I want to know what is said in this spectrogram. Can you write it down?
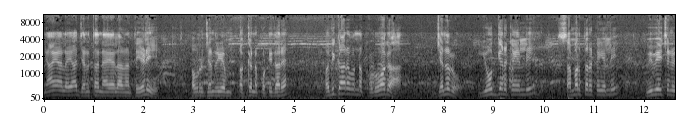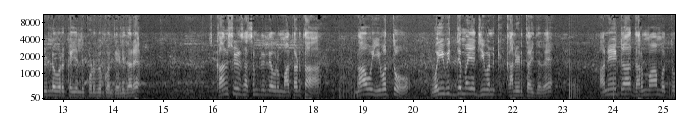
ನ್ಯಾಯಾಲಯ, ಜನತಾ ನ್ಯಾಯಾಲಯ ಅಂತ ಹೇಳಿ ಅವರು ಜನರಿಗೆ ಹಕ್ಕನ್ನು ಕೊಟ್ಟಿದ್ದಾರೆ. ಅಧಿಕಾರವನ್ನು ಕೊಡುವಾಗ ಜನರು ಯೋಗ್ಯರ ಕೈಯಲ್ಲಿ, ಸಮರ್ಥರ ಕೈಯಲ್ಲಿ ವಿವೇಚನೆ ಇಲ್ಲವರ ಕೈಯಲ್ಲಿ ಕೊಡಬೇಕು ಅಂತ ಹೇಳಿದ್ದಾರೆ. ಕಾನ್ಸ್ಟಿಟ್ಯೂನ್ಸ್ ಅಸೆಂಬ್ಲಿಯಲ್ಲಿ ಅವರು ಮಾತಾಡ್ತಾ, ನಾವು ಇವತ್ತು ವೈವಿಧ್ಯಮಯ ಜೀವನಕ್ಕೆ ಕಾಲಿಡ್ತಾ ಇದ್ದೇವೆ. ಅನೇಕ ಧರ್ಮ ಮತ್ತು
